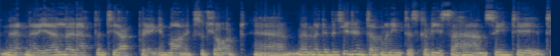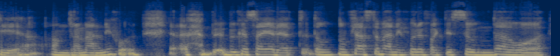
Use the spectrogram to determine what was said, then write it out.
när, när det gäller rätten till jakt på egen mark såklart. Eh, men, men det betyder inte att man inte ska visa hänsyn till, till andra människor. Eh, jag brukar säga det att de, de flesta människor är faktiskt sunda och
